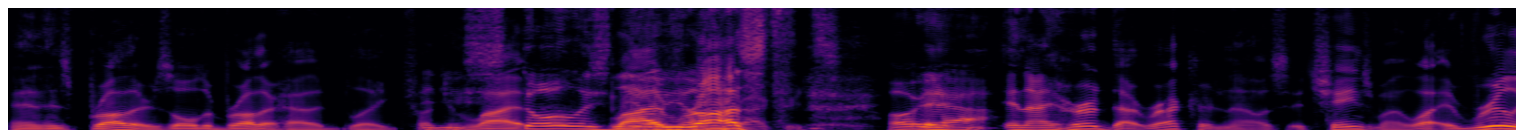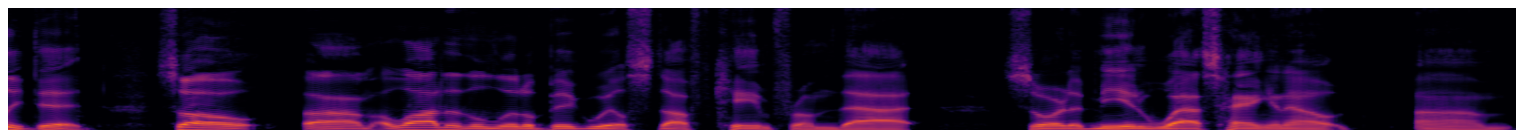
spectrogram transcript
and his brother, his older brother, had like and fucking you live stole his live rust. records. Oh And- yeah. And, I heard that record and I was it changed my life. It really did. So um, a lot of the little big wheel stuff came from that sort of me and Wes hanging out, um,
